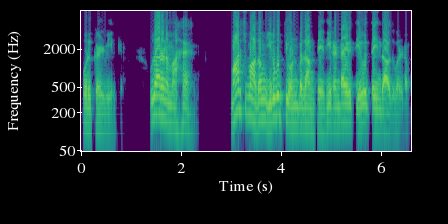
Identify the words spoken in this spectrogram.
ஒரு கேள்வி இருக்கிறது. உதாரணமாக மார்ச் மாதம் இருபத்தி ஒன்பதாம் தேதி ரெண்டாயிரத்தி இருபத்தி ஐந்தாவது வருடம்.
